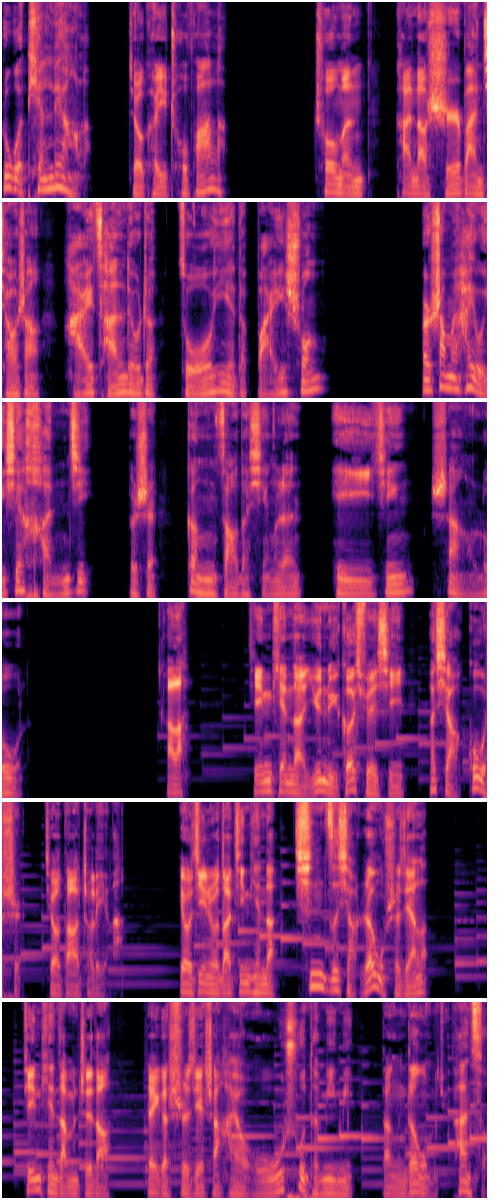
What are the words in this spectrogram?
如果天亮了，就可以出发了。出门看到石板桥上还残留着昨夜的白霜，而上面还有一些痕迹，就是更早的行人已经上路了。好了，今天的韵律歌学习和小故事就到这里了，又进入到今天的亲子小任务时间了。今天咱们知道。这个世界上还有无数的秘密等着我们去探索。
